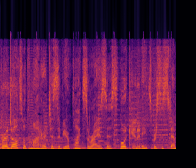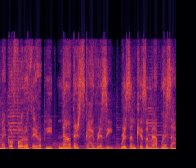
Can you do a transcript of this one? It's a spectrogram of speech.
For adults with moderate to severe plaque psoriasis who are candidates for systemic or phototherapy, now there's Skyrizi, Risankizumab Riza,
